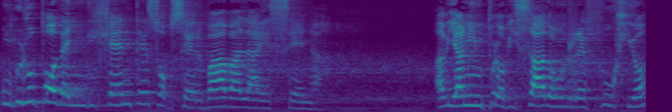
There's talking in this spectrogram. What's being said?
un grupo de indigentes observaba la escena. Habían improvisado un refugio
